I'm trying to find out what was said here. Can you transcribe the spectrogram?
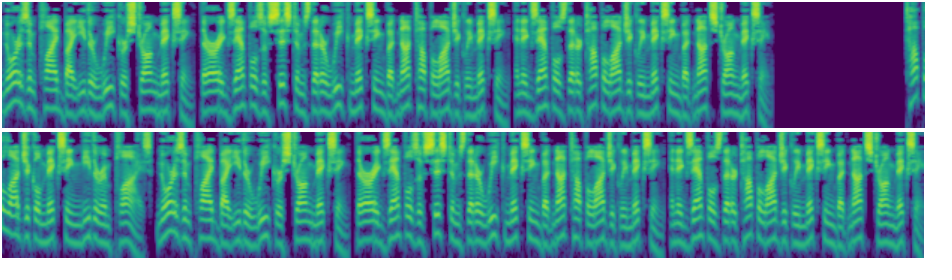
nor is implied by either weak or strong mixing. There are examples of systems that are weak mixing but not topologically mixing, and examples that are topologically mixing but not strong mixing. Topological mixing neither implies, nor is implied by either weak or strong mixing. There are examples of systems that are weak mixing but not topologically mixing, and examples that are topologically mixing but not strong mixing.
